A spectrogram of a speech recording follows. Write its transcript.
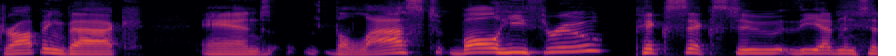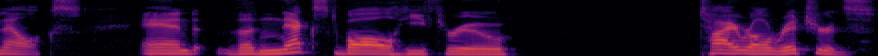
dropping back and the last ball he threw, pick six to the Edmonton Elks. And the next ball he threw, Tyrell Richards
